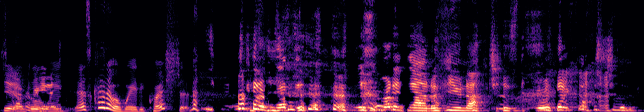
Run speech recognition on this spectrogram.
You know, Kind of that's kind of a weighty question. just brought it down a few notches there with that question.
